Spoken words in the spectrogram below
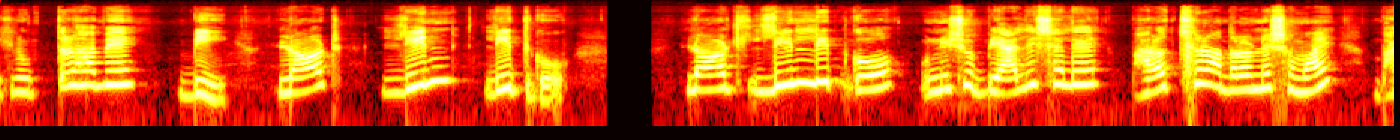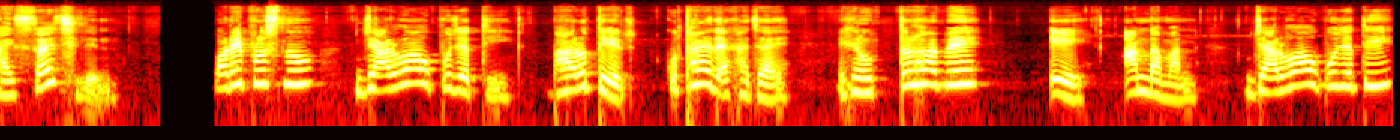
এখানে উত্তর হবে B, Lord Linlithgow Lord Linlithgow উনিশশো সালে ভারত ছাড়ো আন্দোলনের সময় ভাইসরয় ছিলেন। পরের প্রশ্ন, জারোয়া উপজাতি ভারতের কোথায় দেখা যায়? এখানে উত্তর হবে এ, আন্দামান, জারোয়া উপজাতি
